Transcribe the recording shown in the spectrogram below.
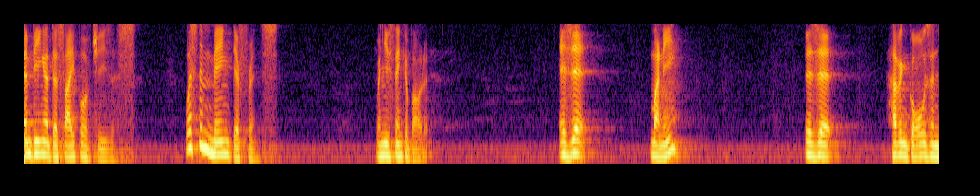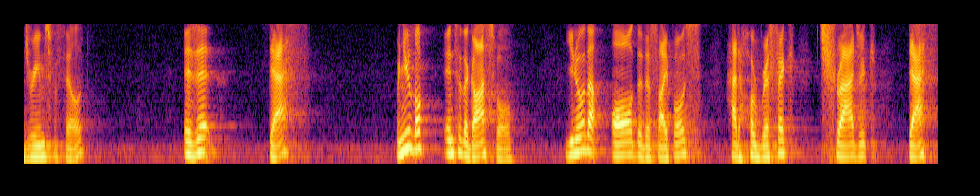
and being a disciple of Jesus? What's the main difference when you think about it? Is it money? Is it having goals and dreams fulfilled? Is it death? When you look into the gospel, you know that all the disciples had horrific, tragic death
